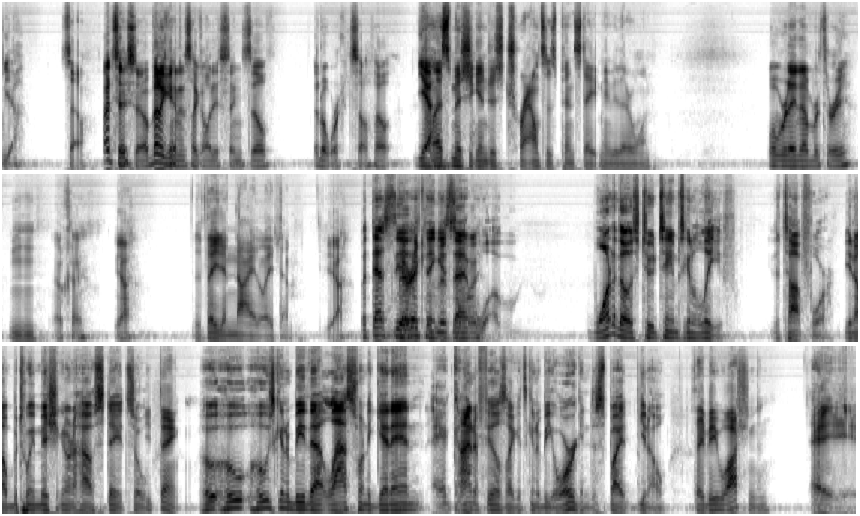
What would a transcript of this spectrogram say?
yeah. So I'd say so. But again, it's like all these things. They'll it'll work itself out. Yeah. unless Michigan just trounces Penn State, maybe they're one. What were they number 3 hmm Okay. Yeah. If they annihilate them, Yeah. But that's the Very other thing is that w- one of those two teams is going to leave the top four. You know, between Michigan and Ohio State. So you'd think who who who's going to be that last one to get in? It kind of feels like it's going to be Oregon, despite you know if they beat Washington. eh,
